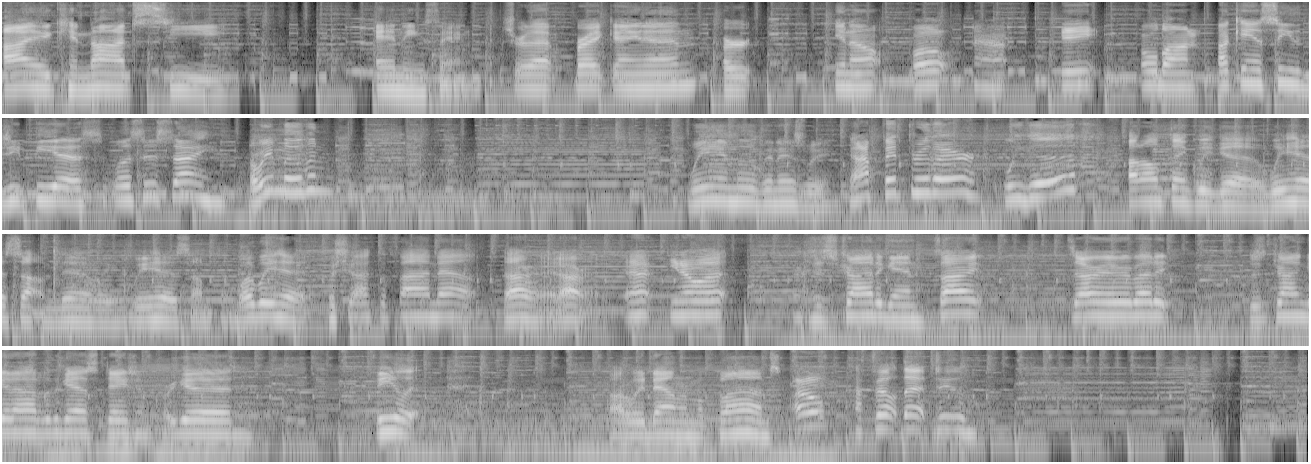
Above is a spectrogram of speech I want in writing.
I cannot see anything. Sure that brake ain't in? Or, you know, well, uh, hey, hold on. I can't see the GPS. What's this say? Are we moving? We ain't moving, is we? Can I fit through there? We good? I don't think we good. We hit something, didn't we? We hit something. What we hit? Wish I could find out. All right, all right. Uh, you know what? Just try it again. Sorry. Sorry, everybody. Just try and get out of the gas station. We're good. Feel it. All the way down in my plums. Oh, I felt that too.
